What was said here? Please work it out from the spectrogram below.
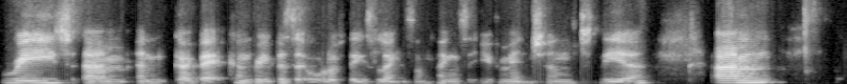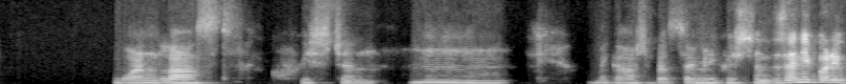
read um, and go back and revisit all of these links and things that you've mentioned there. Um, one last question. Hmm. Oh my gosh, I've got so many questions. Does anybody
